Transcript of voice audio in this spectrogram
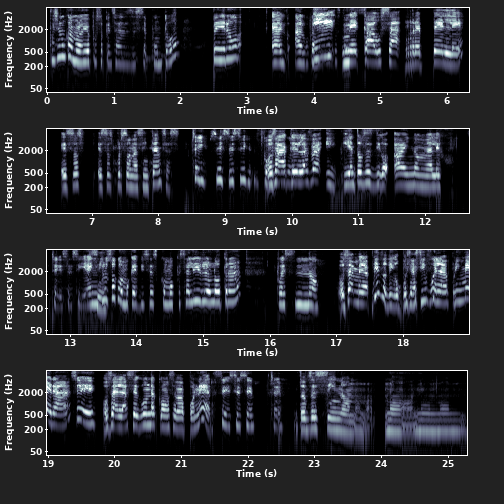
pues yo nunca me lo había puesto a pensar desde ese punto, pero algo, algo que Y me causa repele esos, esas personas intensas. Sí, sí, sí, sí. O sea, digo, que las vea y, y entonces digo, ay, no, me alejo. Sí, sí, sí. E incluso como que dices, como que salir la otra, pues no. O sea, me la pienso, digo, pues si así fue en la primera, Sí, o sea, en la segunda, ¿cómo se va a poner? sí, sí, sí. sí. Entonces, sí, no, no, no, no, no, no.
